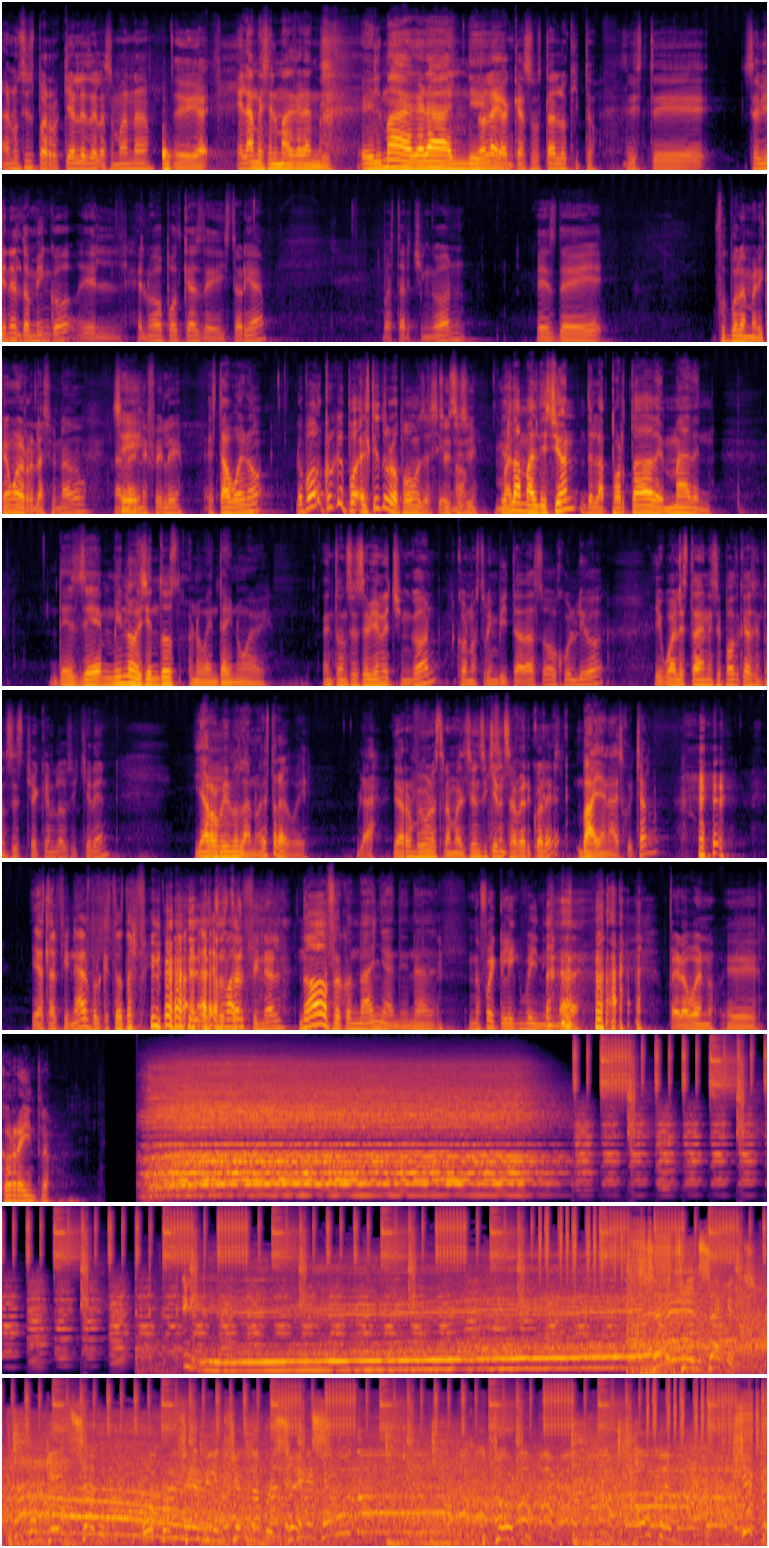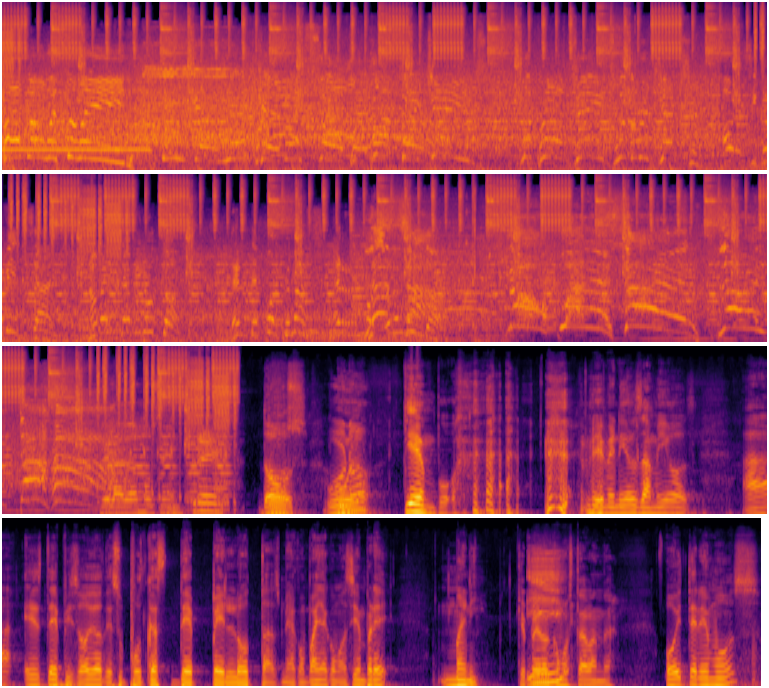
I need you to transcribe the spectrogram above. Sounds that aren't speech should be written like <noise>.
Anuncios parroquiales de la semana. Eh, El AME es el más grande. <laughs> El más grande. no le hagan caso, está loquito. Este, se viene el domingo el, el nuevo podcast de historia. Va a estar chingón. Es de fútbol americano relacionado a Sí. la NFL. Está bueno. Lo puedo- creo que el título lo podemos decir, Sí, ¿no? sí, sí. Es Mal- la maldición de la portada de Madden. Desde 1999. Entonces se viene chingón con nuestro invitadazo Julio. Igual está en ese podcast, entonces chequenlo si quieren. Ya Sí. rompimos la nuestra, güey. Ya, ya rompimos nuestra maldición. Si quieren saber cuál es, Vayan a escucharlo. <laughs> y hasta el final, porque está hasta el final. <laughs> Hasta el final. No, fue con daña ni nada. <laughs> No fue clickbait ni nada. Pero bueno, eh, corre intro. Six. Jordan open. Chicago with the lead. Ahora sí comienzan 90 minutos del deporte más hermoso del mundo. ¡No puede ser! ¡La ventaja! Se la damos en 3, 2, 1. 1. Tiempo. <laughs> Bienvenidos amigos a este episodio de su podcast de pelotas. Me acompaña como siempre Manny. ¿Qué pedo? Y ¿Cómo está, banda? Hoy tenemos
